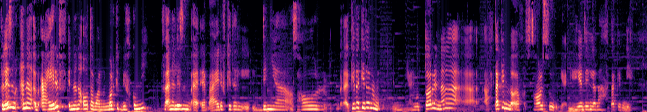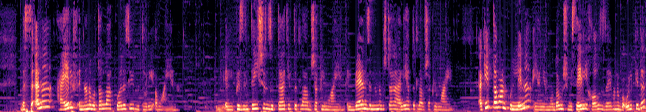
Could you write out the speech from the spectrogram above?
فلازم أنا أبقى عارف إن أنا آه طبعا ال market بيحكمني فأنا لازم أبقى عارف كده الدنيا أسعار كده كده أنا يعني مضطر إن أنا أحتكم لاسعار السوق يعني هي دي اللي أنا هحتكم ليها بس أنا عارف إن أنا بطلع quality بطريقة معينة. ال presentations بتاعتي بتطلع بشكل معين. ال brands اللي أنا بشتغل عليها بتطلع بشكل معين. أكيد طبعا كلنا يعني الموضوع مش مثالي خالص زي ما أنا بقول كده.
